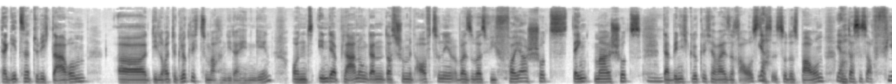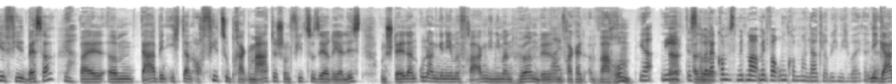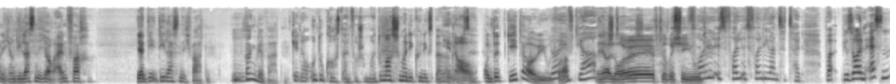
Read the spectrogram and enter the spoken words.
da geht es natürlich darum, die Leute glücklich zu machen, die da hingehen. Und in der Planung dann das schon mit aufzunehmen, aber sowas wie Feuerschutz, Denkmalschutz, da bin ich glücklicherweise raus. Ja. Das ist so das Bauen. Ja. Und das ist auch viel, viel besser, Ja. weil ähm, da bin ich dann auch viel zu pragmatisch und viel zu sehr Realist und stelle dann unangenehme Fragen, die niemand hören will Nein. und frage halt, warum? Ja, nee, das, also- aber da kommt es mit, mit warum kommt man da, glaube ich, nicht weiter. Nee, gell? gar nicht. Und die lassen dich auch einfach, ja, die, die lassen dich warten. Mhm. Sagen wir warten. Genau, und du kochst einfach schon mal. Du machst schon mal die Königsberger Klopse. Und das geht ja auch gut, Läuft, wa? ja, Ja, richtig. läuft richtig ist gut. Voll, ist voll, ist voll die ganze Zeit. Wir sollen essen.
